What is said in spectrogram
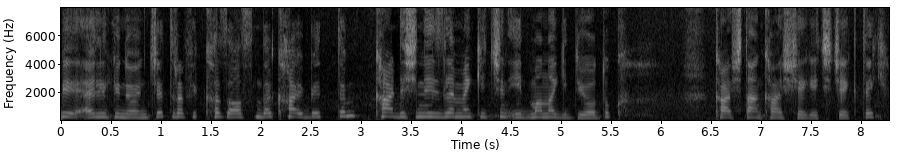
bir 50 gün önce trafik kazasında kaybettim. Kardeşini izlemek için idmana gidiyorduk. Karşıdan karşıya geçecektik.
